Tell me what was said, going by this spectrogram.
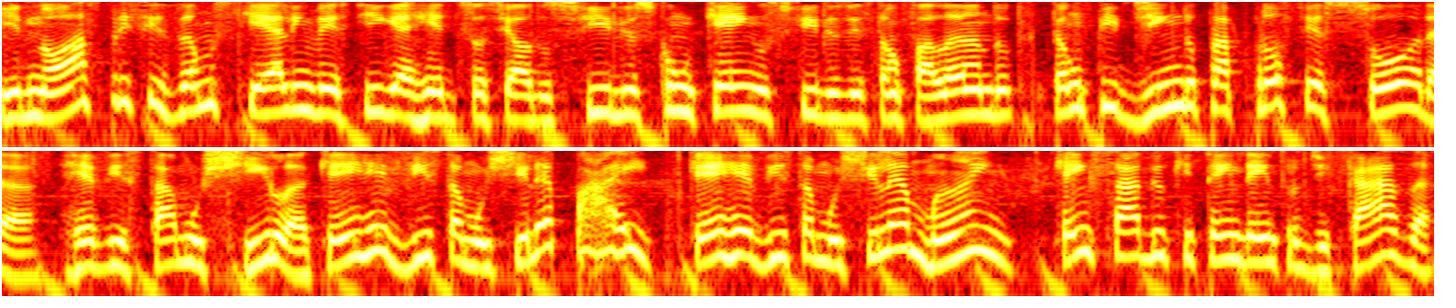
E nós precisamos que ela investigue a rede social dos filhos, com quem os filhos estão falando. Estão pedindo para professora revistar a mochila. Quem revista a mochila é pai. Quem revista a mochila é mãe. Quem sabe o que tem dentro de casa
